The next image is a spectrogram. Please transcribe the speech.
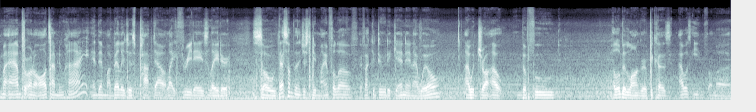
my abs were on an all-time new high, and then my belly just popped out like three days later. So that's something just to be mindful of. If I could do it again, and I will, I would draw out the food a little bit longer because I was eating from a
